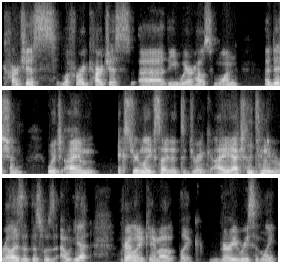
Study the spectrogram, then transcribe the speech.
Cairdeas, Laphroaig Cairdeas, uh, the Warehouse One edition, which I am extremely excited to drink. I actually didn't even realize that this was out yet. Apparently, it came out like very recently,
